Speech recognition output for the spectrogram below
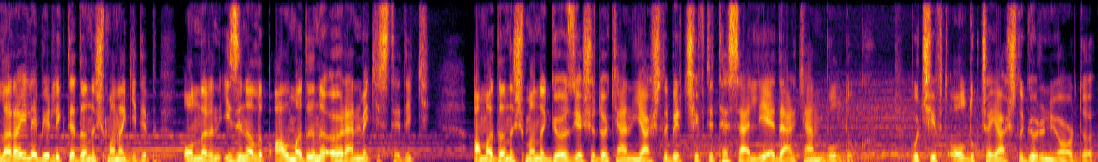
Lara ile birlikte danışmana gidip onların izin alıp almadığını öğrenmek istedik ama danışmanı gözyaşı döken yaşlı bir çifti teselli ederken bulduk. Bu çift oldukça yaşlı görünüyordu.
